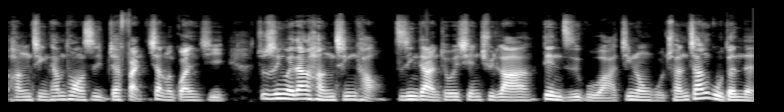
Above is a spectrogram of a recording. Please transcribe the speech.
行情，他们通常是比较反向的关系，就是因为当行情好，资金当然就会先去拉电子股啊、金融股、传产股等等；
